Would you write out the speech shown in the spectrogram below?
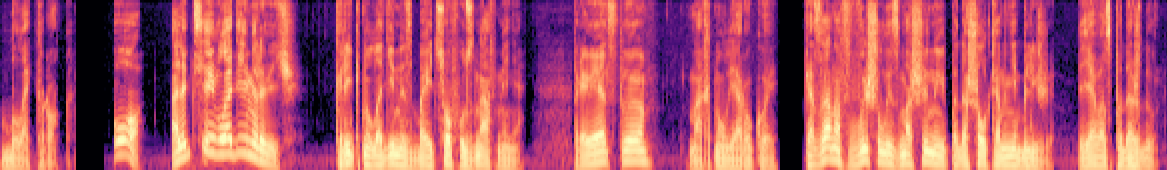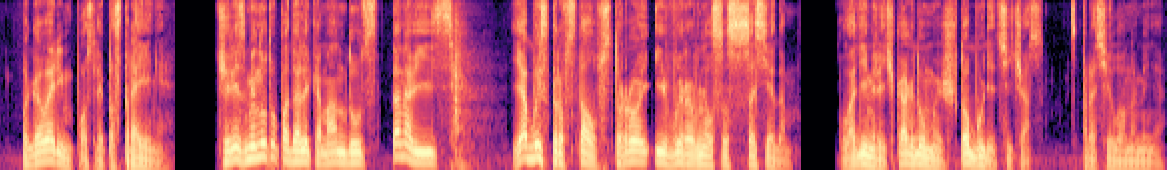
BlackRock. «О, Алексей Владимирович!» — крикнул один из бойцов, узнав меня. «Приветствую!» — махнул я рукой. Казанов вышел из машины и подошел ко мне ближе. «Я вас подожду. Поговорим после построения». Через минуту подали команду «Становись!». Я быстро встал в строй и выровнялся с соседом. «Владимирич, как думаешь, что будет сейчас?» — спросил он у меня.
